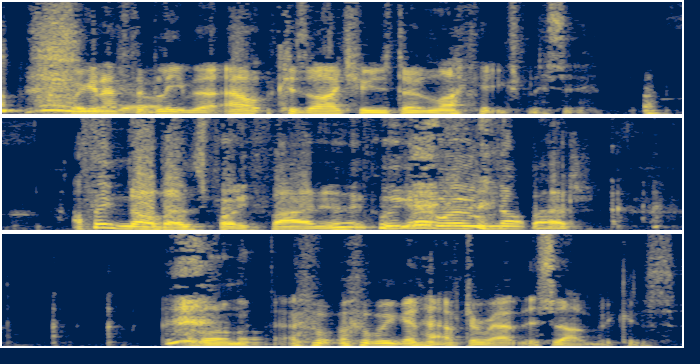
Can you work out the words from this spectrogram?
we're going to have to bleep that out because iTunes don't like it explicit. I think not bad's probably fine, isn't it? Can we get away with not bad? I don't know. we're going to have to wrap this up because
